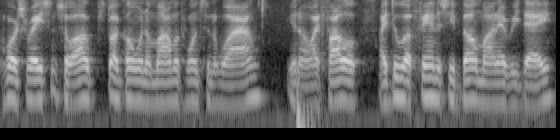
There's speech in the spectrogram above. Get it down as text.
horse racing, so I'll start going to Monmouth once in a while. You know, I follow. I do a fantasy Belmont every day.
